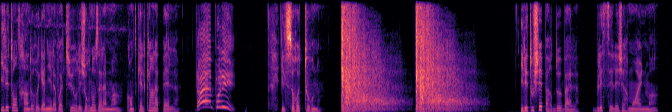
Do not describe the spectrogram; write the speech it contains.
Il est en train de regagner la voiture, les journaux à la main, quand quelqu'un l'appelle. Daempoli Il se retourne. Il est touché par deux balles, blessé légèrement à une main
